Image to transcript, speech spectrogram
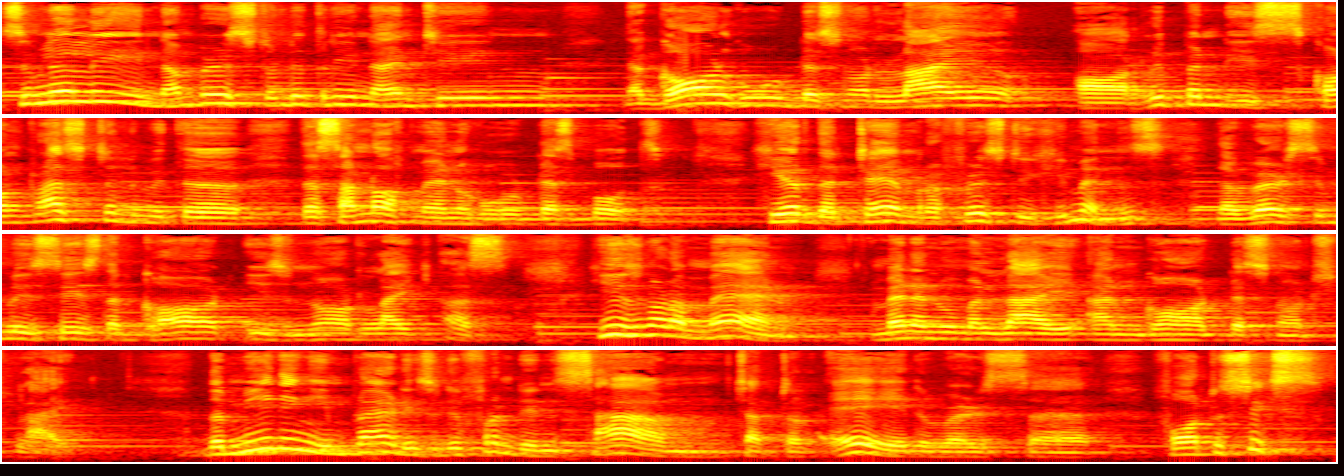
Similarly, in Numbers 23 19, the God who does not lie or repent is contrasted with the, the Son of Man who does both. Here, the term refers to humans. The verse simply says that God is not like us. He is not a man. Men and women lie, and God does not lie. The meaning implied is different in Psalm chapter 8, verse uh, 4 to 6.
